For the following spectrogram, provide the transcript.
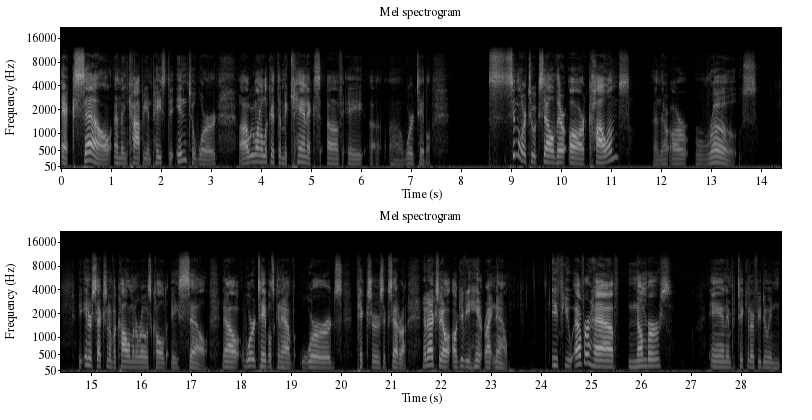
Excel and then copy and paste it into Word, uh, we want to look at the mechanics of a uh, uh, Word table. S similar to Excel, there are columns and there are rows. The intersection of a column and a row is called a cell. Now, Word tables can have words, pictures, etc. And actually, I'll, I'll give you a hint right now. If you ever have numbers, and in particular if you're doing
